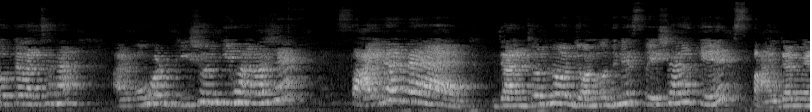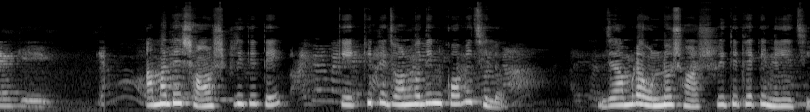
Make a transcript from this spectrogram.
করতে পারছে না। আর মোহর ভীষণ কি ভালোবাসে? স্পাইডারম্যান যার জন্য জন্মদিনে স্পেশাল কেক স্পাইডারম্যান কেক আমাদের সংস্কৃতিতে কেক কেটে জন্মদিন কবে ছিল? যা আমরা অন্য সংস্কৃতি থেকে নিয়েছি।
